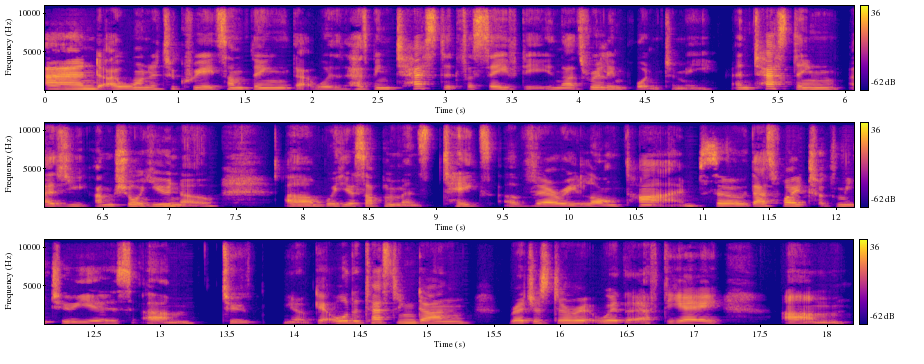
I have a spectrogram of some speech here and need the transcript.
and I wanted to create something that was has been tested for safety, and that's really important to me. And testing, as you, I'm sure you know, um, with your supplements takes a very long time. So that's why it took me two years um, to you know get all the testing done, register it with the FDA. Um,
